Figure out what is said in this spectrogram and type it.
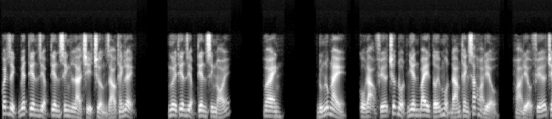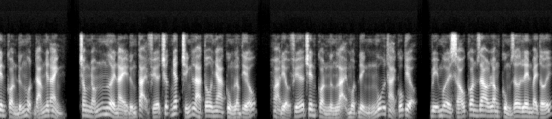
Quách dịch biết thiên diệp tiên sinh là chỉ trưởng giáo thánh lệnh. Ngươi thiên diệp tiên sinh nói. Vê anh. Đúng lúc này, cổ đạo phía trước đột nhiên bay tới một đám thanh sắc hỏa điệu hỏa điệu phía trên còn đứng một đám nhân ảnh, trong nhóm người này đứng tại phía trước nhất chính là tô nha cùng lâm tiếu, hỏa điệu phía trên còn ngừng lại một đỉnh ngũ thải quốc kiệu, bị mười sáu con dao long cùng dơ lên bay tới.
